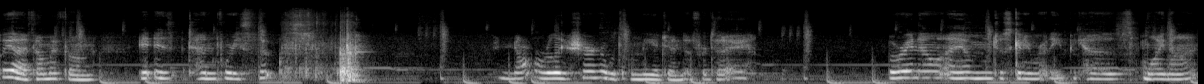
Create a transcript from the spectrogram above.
Oh yeah, I found my phone. It is 1046. I'm not really sure what's on the agenda for today. But right now I am just getting ready because why not?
